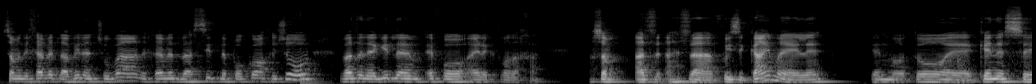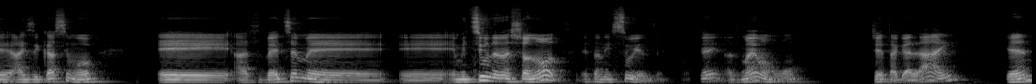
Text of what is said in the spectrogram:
עכשיו אני חייבת להביא להם תשובה, אני חייבת להסיט לפה כוח חישוב, ואז אני אגיד להם איפה האלקטרון אחת. עכשיו, אז, אז הפיזיקאים האלה, כן, מאותו uh, כנס uh, אייזיק אסימוב, uh, אז בעצם uh, uh, הם הציעו לשנות את הניסוי הזה, אוקיי? אז מה הם אמרו? שאת הגלאי, כן,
